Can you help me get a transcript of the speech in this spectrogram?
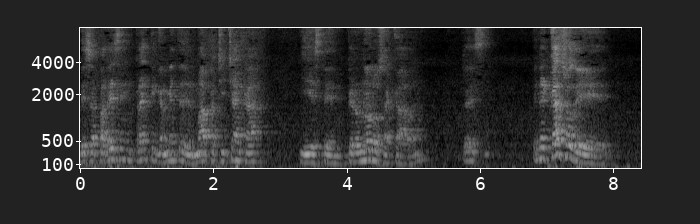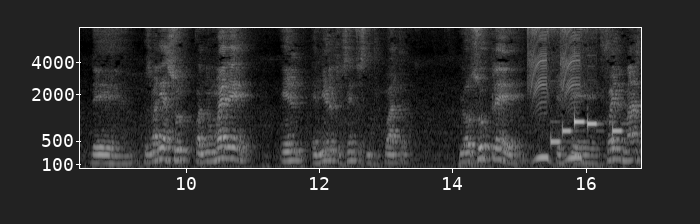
desaparecen prácticamente del mapa Chichanjá, y este, pero no los acaban. Entonces, en el caso de, de María Sur, cuando muere él en 1864, lo suple, este, fue el más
